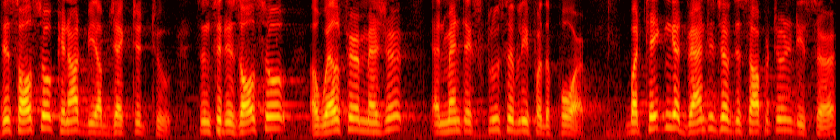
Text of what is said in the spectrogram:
this also cannot be objected to, since it is also a welfare measure and meant exclusively for the poor. But taking advantage of this opportunity, sir,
